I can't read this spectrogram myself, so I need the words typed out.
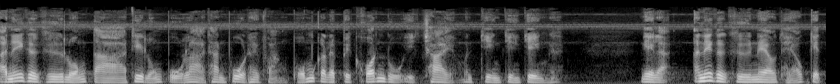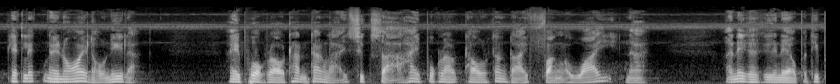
อันนี้ก็คือหลวงตาที่หลวงปู่ล่าท่านพูดให้ฟัง ผมก็เลยไปค้นดูอีกใช่ มันจริงจริงๆนี่แหละ อันนี้ก็คือแนวแถวเก็ดเล็ก ๆ น้อยๆเหล่านี้แหละให้พวกเราท่านทั้งหลายศึกษาให้พวกเราเท่าทั้งหลายฟังเอาไว้นะอันนี้ก็คือแนวปฏิป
